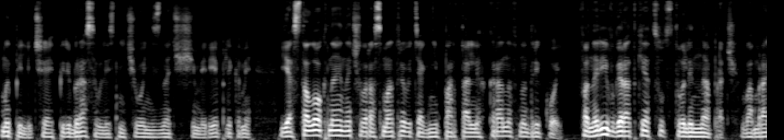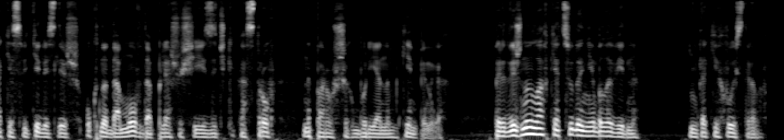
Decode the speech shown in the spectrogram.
Мы пили чай, перебрасывались ничего не значащими репликами. Я встал у окна и начал рассматривать огни портальных кранов над рекой. Фонари в городке отсутствовали напрочь. Во мраке светились лишь окна домов да пляшущие язычки костров на поросших бурьяном кемпингах. Передвижной лавки отсюда не было видно. Никаких выстрелов.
